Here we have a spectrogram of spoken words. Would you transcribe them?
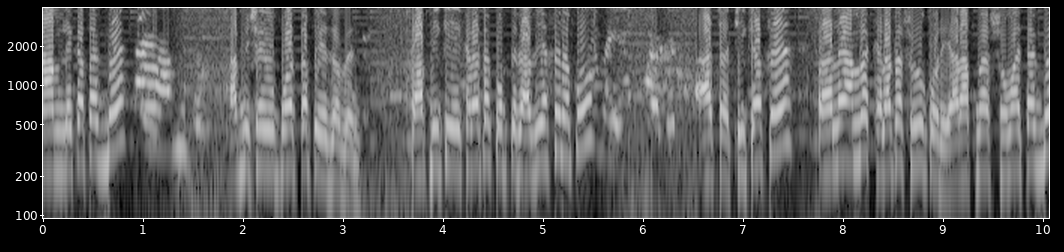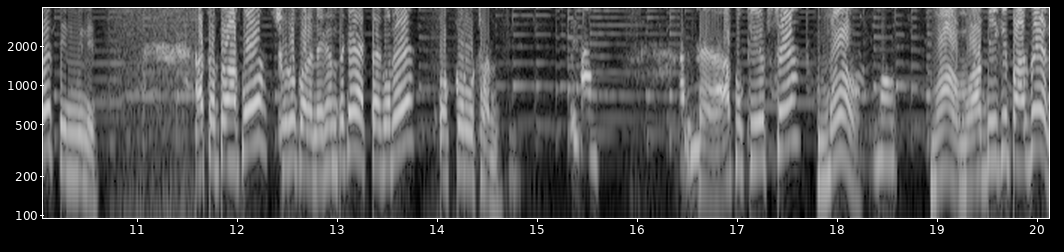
নাম লেখা থাকবে, আপনি সেই উপহারটা পেয়ে যাবেন। তো আপনি কি এই খেলাটা করতে রাজি আছেন, আপু? আচ্ছা ঠিক আছে। তাহলে আমরা খেলাটা শুরু করি। আর আপনার সময় থাকবে তিন মিনিট। আচ্ছা তো আপু শুরু করেন। এখান থেকে একটা করে অক্ষর উঠান। হ্যাঁ আপু কি উঠছে? ম। ম। ম দিয়ে কি পারবেন?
